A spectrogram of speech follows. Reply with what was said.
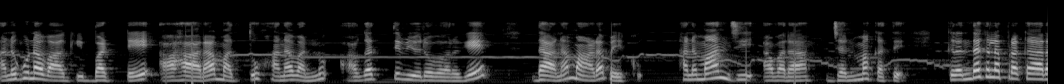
ಅನುಗುಣವಾಗಿ ಬಟ್ಟೆ, ಆಹಾರ ಮತ್ತು ಹಣವನ್ನು ಅಗತ್ಯವಿರುವವರಿಗೆ ದಾನ ಮಾಡಬೇಕು. ಹನುಮಾನ್ಜಿ ಅವರ ಜನ್ಮಕಥೆ. ಗ್ರಂಥಗಳ ಪ್ರಕಾರ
